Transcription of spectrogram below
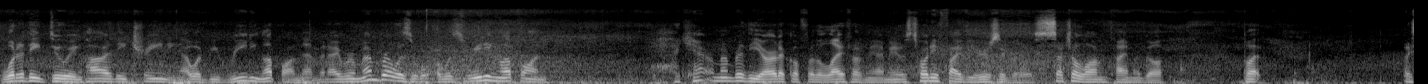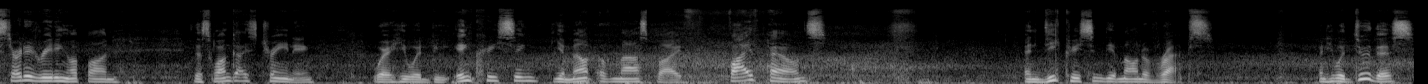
What are they doing? How are they training? I would be reading up on them, and I remember I was I was reading up on I can't remember the article for the life of me. I mean, it was 25 years ago, it was such a long time ago. But I started reading up on this one guy's training where he would be increasing the amount of mass by five pounds and decreasing the amount of reps. And he would do this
